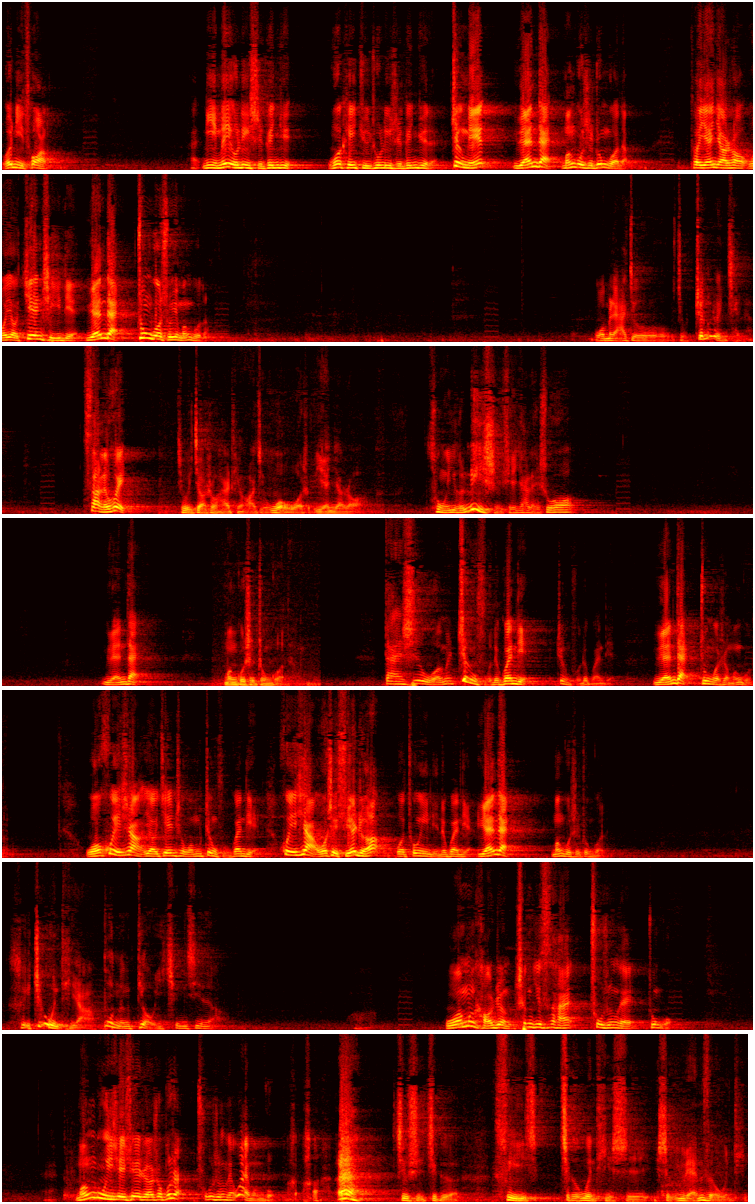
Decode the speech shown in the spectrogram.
我说你错了，哎，你没有历史根据，我可以举出历史根据的，证明元代蒙古是中国的。”他说严教授，我要坚持一点：元代中国属于蒙古的。我们俩就就争论起来了。散了会，这位教授还是挺好，就我我说严教授，从一个历史学家来说，元代蒙古是中国的，但是我们政府的观点，政府的观点，元代中国是蒙古的。我会上要坚持我们政府观点，会下我是学者，我同意你的观点。元代蒙古是中国的，所以这个问题啊，不能掉以轻心啊。我们考证成吉思汗出生在中国，蒙古一些学者说不是，出生在外蒙古，就是这个，所以这个问题是是个原则问题。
